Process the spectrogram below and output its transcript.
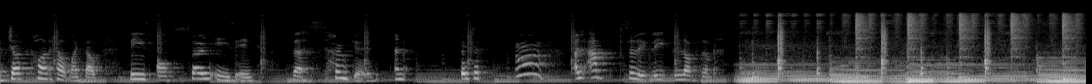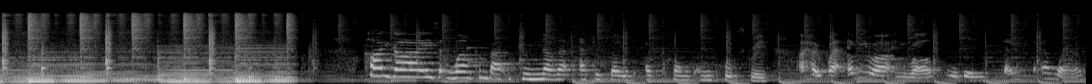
I just can't help myself. These are so easy, they're so good, and they just, mm, I absolutely love them. Hi guys, welcome back to another episode of Crumbs and Corkscrews. I hope wherever you are in the world, you're doing safe and well.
